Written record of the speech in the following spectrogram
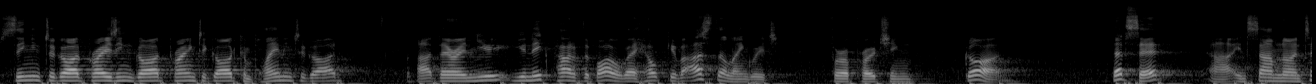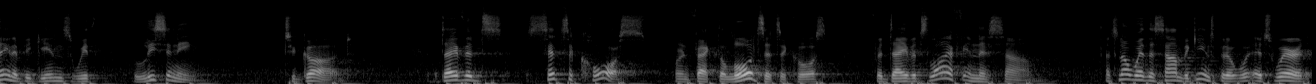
singing to God, praising God, praying to God, complaining to God. Uh, they're a new, unique part of the Bible. They help give us the language for approaching God. That said, uh, in Psalm 19, it begins with listening to God. David sets a course, or in fact, the Lord sets a course for David's life in this psalm. It's not where the psalm begins, but it, it's where it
